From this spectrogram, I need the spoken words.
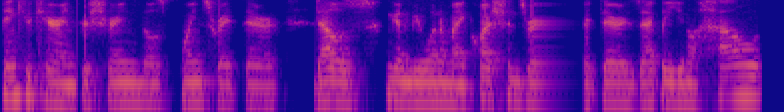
Thank you, Karen, for sharing those points right there. That was going to be one of my questions right, there. Exactly, you know, how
